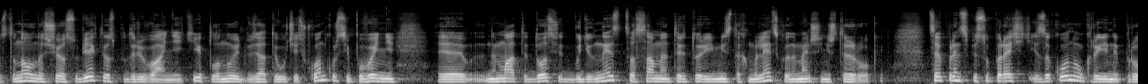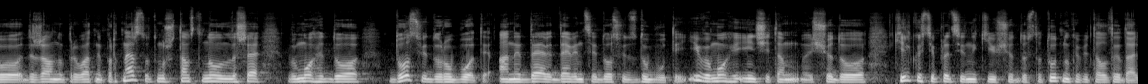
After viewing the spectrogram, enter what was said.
Встановлено, що суб'єкти господарювання, які планують взяти участь в конкурсі, повинні е, не мати досвід будівництва саме на території міста Хмельницького не менше ніж 3 роки. Це, в принципі, суперечить і закону України про державно-приватне партнерство, тому що там встановлені лише вимоги до досвіду роботи, а не де, де він цей досвід здобутий, і вимоги інші там щодо кількості працівників, щодо статутного капіталу і так далі.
